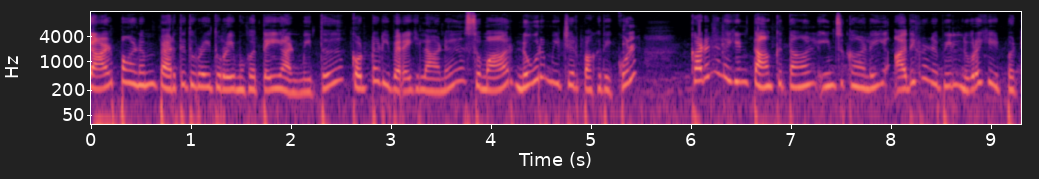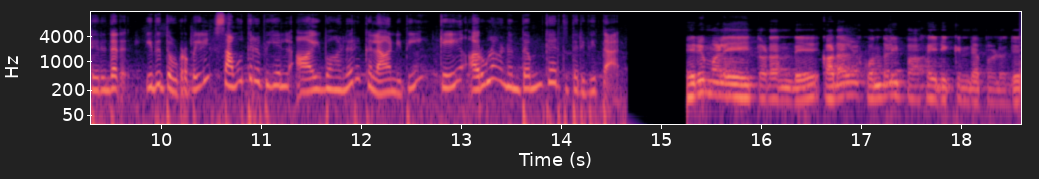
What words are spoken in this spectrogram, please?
யாழ்ப்பாணம் பருத்தித்துறை துறைமுகத்தை அண்மித்து கொட்டடி வரையிலான சுமார் நூறு மீட்டர் பகுதிக்குள் கடல்நிலையின் தாக்கத்தால் இன்று காலை அதிகளவில் நுரை ஏற்பட்டிருந்தது. இது தொடர்பில் சமுத்திரவியல் ஆய்வாளர் கலாநிதி கே. அருளானந்தம் கருத்து தெரிவித்தார். பெருமழையை தொடர்ந்து கடல் கொந்தளிப்பாக இருக்கின்ற பொழுது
